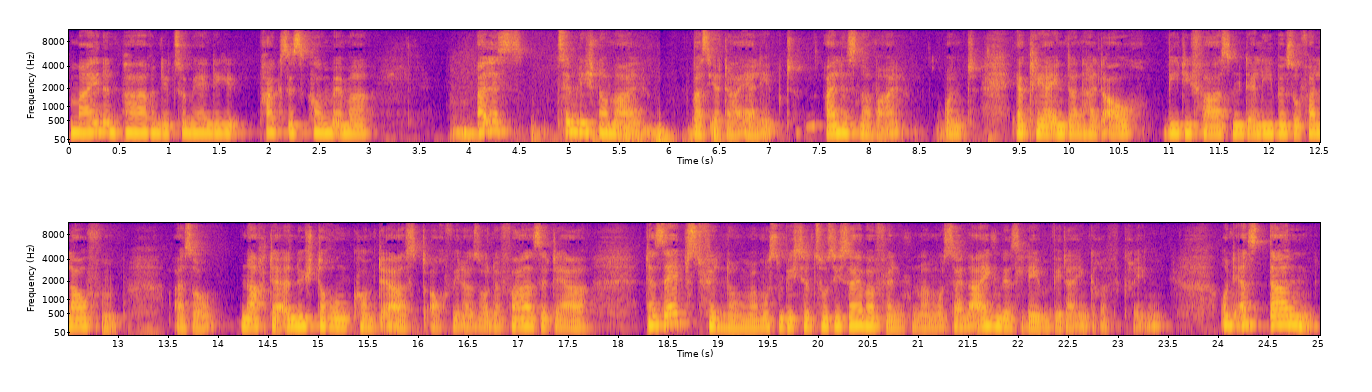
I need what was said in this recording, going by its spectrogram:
meinen Paaren, die zu mir in die Praxis kommen, immer, alles ziemlich normal, was ihr da erlebt. Alles normal. Und erkläre ihnen dann halt auch, wie die Phasen der Liebe so verlaufen. Also nach der Ernüchterung kommt erst auch wieder so eine Phase der, der Selbstfindung. Man muss ein bisschen zu sich selber finden. Man muss sein eigenes Leben wieder in den Griff kriegen. Und erst dann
